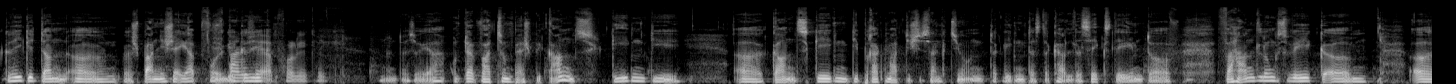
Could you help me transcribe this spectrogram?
Kriege, dann äh, spanischer Erbfolgekrieg. spanische Erbfolgekrieg. Also ja, und der war zum Beispiel ganz gegen die ganz gegen die pragmatische Sanktion, dagegen, dass der Karl VI. eben da auf Verhandlungsweg ähm, äh,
